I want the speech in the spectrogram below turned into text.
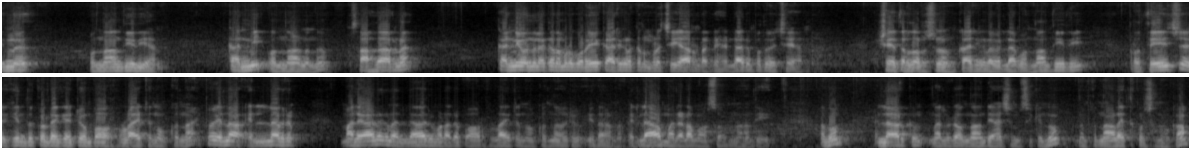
ഇന്ന് ഒന്നാം തീയതിയാണ്. കന്നി ഒന്നാണെന്ന്. സാധാരണ കന്നി ഒന്നിലൊക്കെ നമ്മൾ കുറേ കാര്യങ്ങളൊക്കെ നമ്മൾ ചെയ്യാറുണ്ടല്ലേ? എല്ലാവരും പൊതുവെ ചെയ്യാറുണ്ട്? ക്ഷേത്ര ദർശനവും കാര്യങ്ങളും എല്ലാം ഒന്നാം തീയതി. പ്രത്യേകിച്ച് ഹിന്ദുക്കളുടെയൊക്കെ ഏറ്റവും പവർഫുള്ളായിട്ട് നോക്കുന്ന ഇപ്പോൾ എല്ലാ എല്ലാവരും മലയാളികളെല്ലാവരും വളരെ പവർഫുള്ളായിട്ട് നോക്കുന്ന ഒരു ഇതാണ്. എല്ലാ മലയാള മാസവും ഒന്നാം തീയതി. അപ്പം എല്ലാവർക്കും നല്ലൊരു ഒന്നാം തീയതി ആശംസിക്കുന്നു. നമുക്ക് നാളെത്തെക്കുറിച്ച് നോക്കാം.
